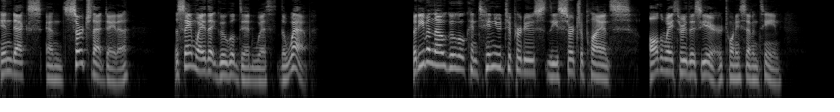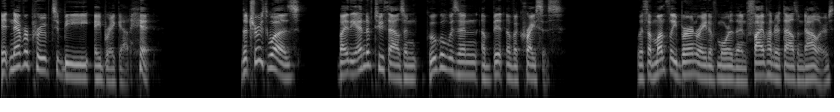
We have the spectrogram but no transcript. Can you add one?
index, and search that data the same way that Google did with the web. But even though Google continued to produce the search appliance all the way through this year, 2017, it never proved to be a breakout hit. The truth was, by the end of 2000, Google was in a bit of a crisis. With a monthly burn rate of more than $500,000,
